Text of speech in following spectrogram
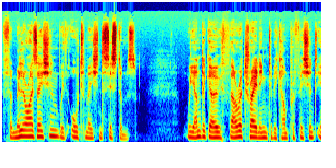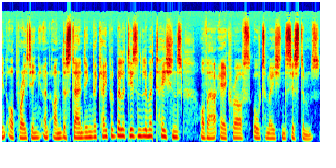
Familiarization with automation systems. We undergo thorough training to become proficient in operating and understanding the capabilities and limitations of our aircraft's automation systems.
